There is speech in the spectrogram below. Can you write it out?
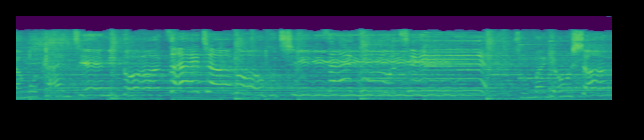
当我看见你躲在角落哭泣，充满忧伤。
